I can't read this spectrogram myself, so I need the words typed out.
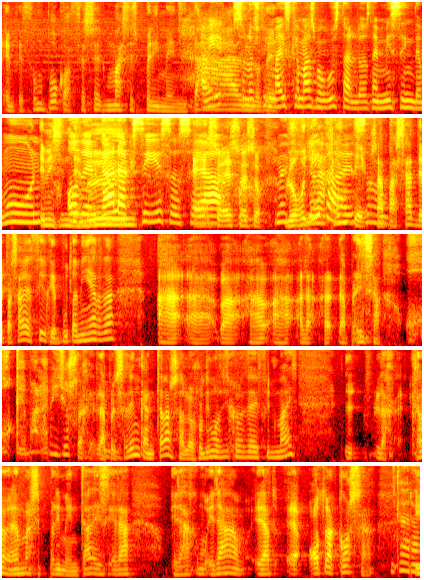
empezó un poco a hacerse más experimental. A mí son los de- filmáis que más me gustan, los de Missing the Moon Missing o the Moon. Galaxies, o sea... Eso, eso, eso. me Luego ya la gente, eso. o sea, pasar, de pasar a decir que puta mierda a, a- a- a- a la, prensa. ¡Oh, qué maravilloso! La prensa le encantaba. O sea, los últimos discos de Mice, la- claro, eran más experimentales, era, era, era, era, era otra cosa. Claro. Y,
